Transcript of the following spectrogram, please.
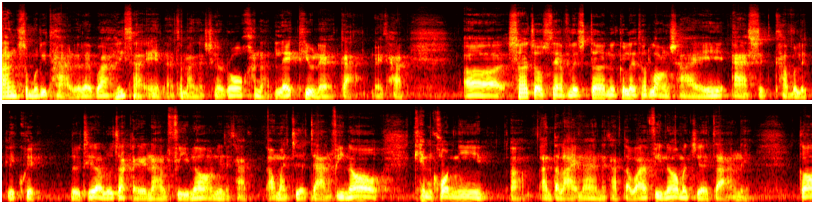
ตั้งสมมติฐานไว้เลยว่าเฮ้ยสาเหตุอาจจะมาจากเชื้อโรคขนาดเล็กที่อยู่ในอากาศนะครับเซอร์โจเซฟลิสเตอร์นี่ก็เลยทดลองใช้ acid carbonic liquid หรือที่เรารู้จักกันในนามฟีนอลนี่นะครับเอามาเจือจางฟีนอลเข้มข้นนี่อันตรายมากนะครับแต่ว่าฟีนอลมาเจือจางเนี่ยก็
